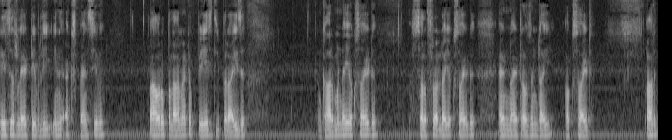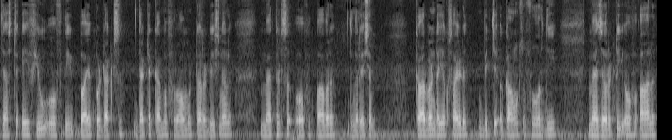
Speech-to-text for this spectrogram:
is relatively inexpensive our planet pays the price carbon dioxide sulfur dioxide and nitrogen dioxide are just a few of the byproducts that come from traditional methods of power generation. Carbon dioxide, which accounts for the majority of all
